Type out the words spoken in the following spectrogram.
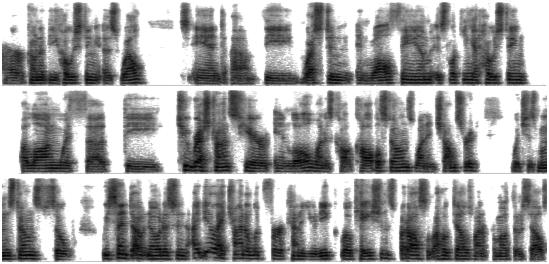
are going to be hosting as well. And um, the Westin in Waltham is looking at hosting, along with uh, the two restaurants here in Lowell. One is called Cobblestones, one in Chelmsford, which is Moonstones. So we sent out notice and ideally I try to look for kind of unique locations, but also the hotels want to promote themselves.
